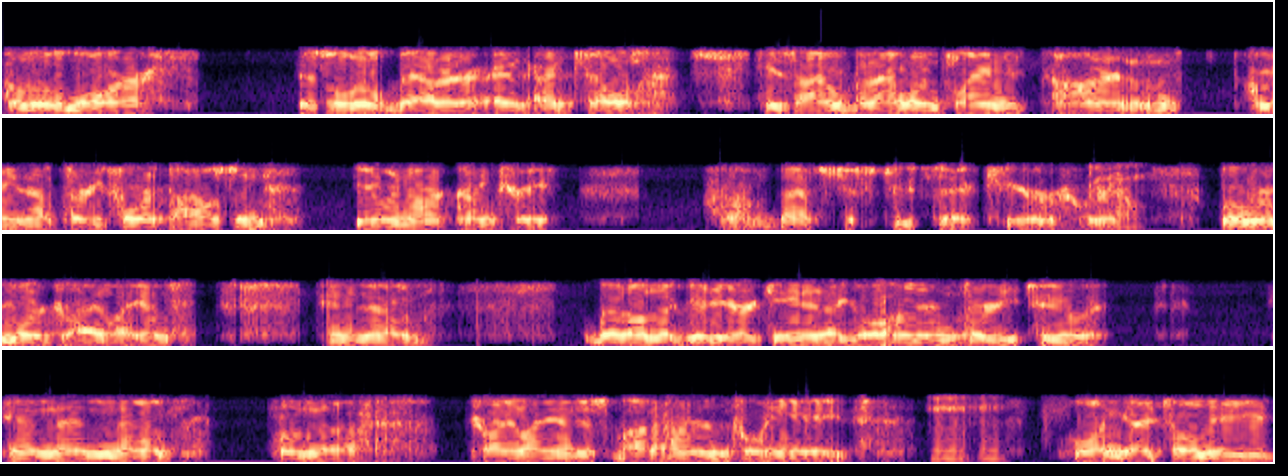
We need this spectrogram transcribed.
a little more is a little better. And until he's I but I wouldn't a hundred I mean uh, thirty four thousand, you know, in our country. Um, that's just too thick here. We're, yeah. Well, we're more dry land, and um, but on the good irrigated, I go 132, and then um, on the dry land, it's about 128. Mm-hmm. One guy told me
